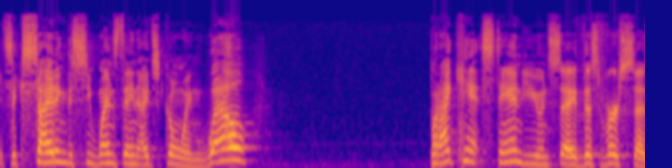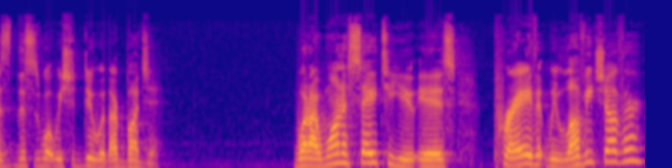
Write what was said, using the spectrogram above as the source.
It's exciting to see Wednesday nights going well. But I can't stand you and say, this verse says this is what we should do with our budget. What I want to say to you is pray that we love each other,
